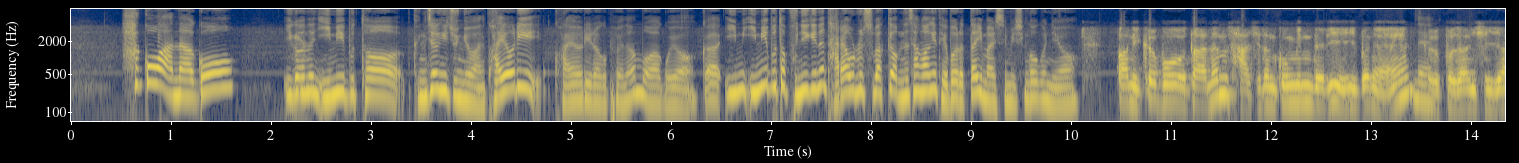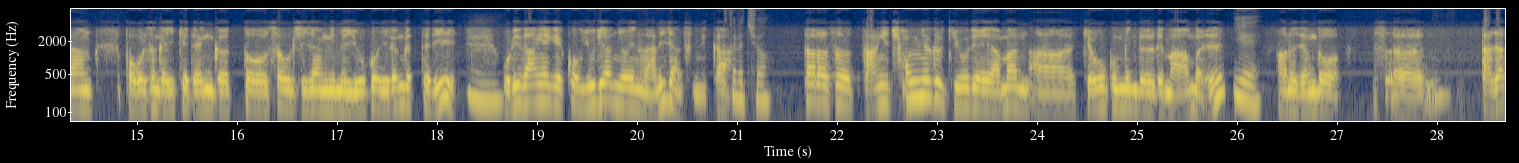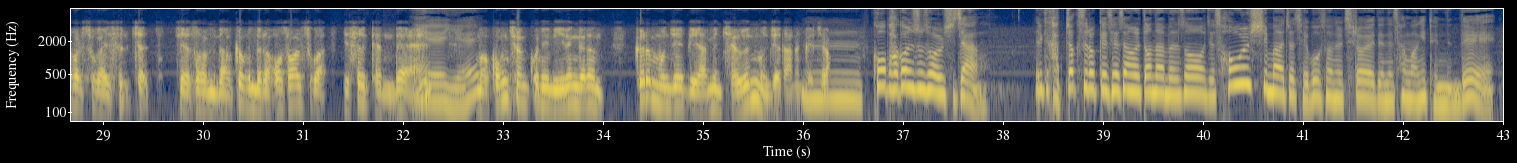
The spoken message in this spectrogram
하고 안 하고 이거는 음. 이미부터 굉장히 중요한 과열이 과열이라고 표현하면 뭐하고요. 그러니까 이미 이미부터 분위기는 달아오를 수밖에 없는 상황이 돼버렸다 이 말씀이신 거군요. 아니 그보다는 사실은 국민들이 이번에 네. 그 부산시장 보궐선거 있게 된 것도 서울시장님의 유고 이런 것들이 음. 우리 당에게 꼭 유리한 요인은 아니지 않습니까? 그렇죠. 따라서 당이 총력을 기울여야만 아, 겨우 국민들의 마음을 예. 어느 정도 어, 다잡을 수가 있을 제, 죄송합니다. 그분들을 호소할 수가 있을 텐데 예, 예. 뭐 공천권이나 이런 거는 그런 문제에 비하면 적은 문제다는 거죠. 음, 고 박원순 서울시장 이렇게 갑작스럽게 세상을 떠나면서 이제 서울시마저 재보선을 치러야 되는 상황이 됐는데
